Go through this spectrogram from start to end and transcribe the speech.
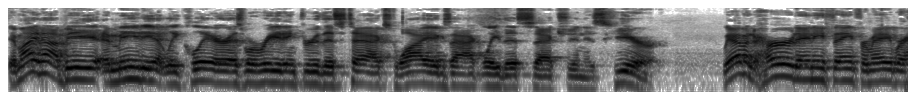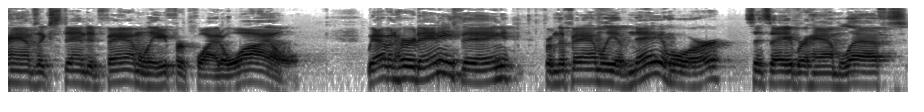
It might not be immediately clear as we're reading through this text why exactly this section is here. We haven't heard anything from Abraham's extended family for quite a while. We haven't heard anything from the family of Nahor since Abraham left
